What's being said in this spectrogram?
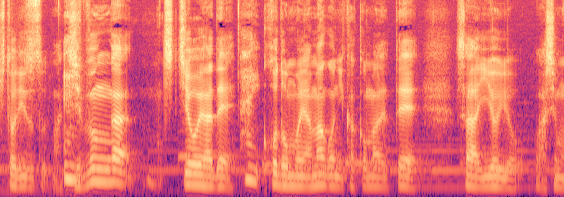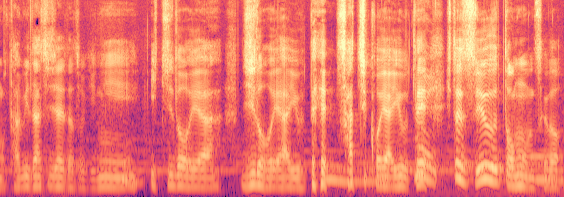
一人ずつ、まあ、自分が父親ではい。子供や孫に囲まれて、さあいよいよわしも旅立ちじゃれた時に一郎や二郎や言うて幸子や言うてはい。一人ずつ言うと思うんですけど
